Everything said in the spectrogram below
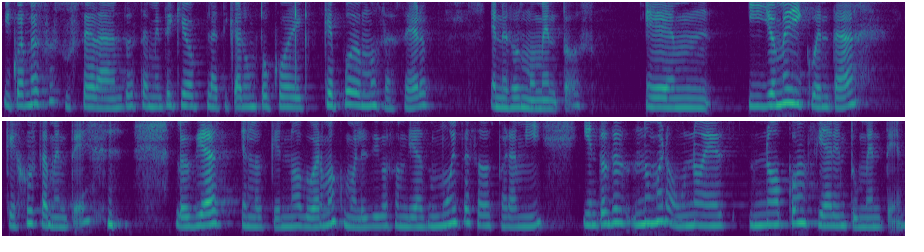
Y cuando eso suceda, entonces también te quiero platicar un poco de qué podemos hacer en esos momentos. Em, y yo me di cuenta que justamente los días en los que no duermo, como les digo, son días muy pesados para mí. Y entonces, número uno es no confiar en tu mente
